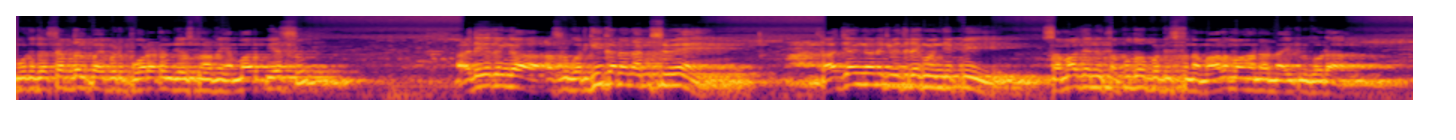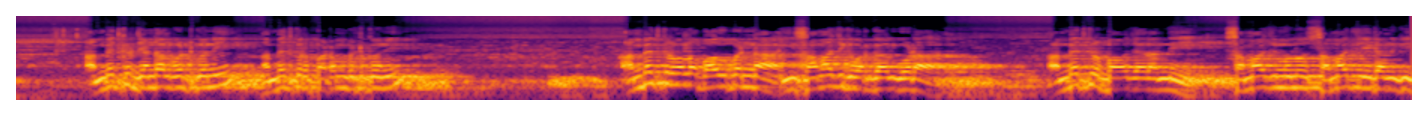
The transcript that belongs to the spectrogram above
మూడు దశాబ్దాలు పైబడి పోరాటం చేస్తున్నారు ఎంఆర్పిఎస్ అదేవిధంగా అసలు వర్గీకరణ అనే అంశమే రాజ్యాంగానికి వ్యతిరేకమని చెప్పి సమాజాన్ని తప్పుదో పట్టిస్తున్న మాలమహానాడు నాయకులు కూడా అంబేద్కర్ జెండాలు పట్టుకొని అంబేద్కర్ పటం పెట్టుకొని అంబేద్కర్ వల్ల బాగుపడిన ఈ సామాజిక వర్గాలు కూడా అంబేద్కర్ భావజాలాన్ని సమాజంలో సమాధి చేయడానికి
